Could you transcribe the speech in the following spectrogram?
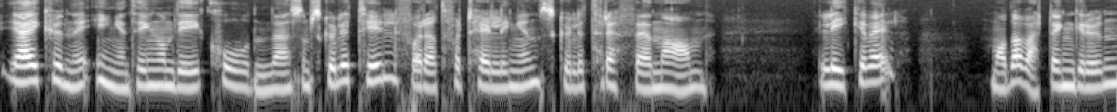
Jeg kunne ingenting om de kodene som skulle til for at fortellingen skulle treffe en annen. Likevel må det ha vært en grunn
